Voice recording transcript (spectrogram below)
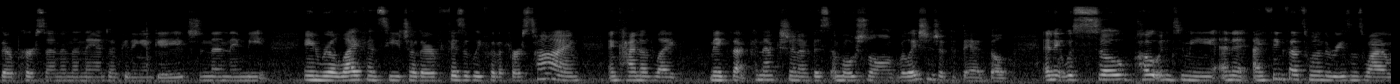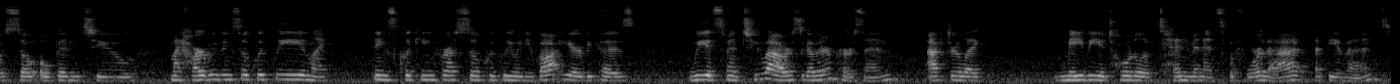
their person and then they end up getting engaged and then they meet in real life and see each other physically for the first time and kind of like make that connection of this emotional relationship that they had built. And it was so potent to me and it, i think that's one of the reasons why i was so open to my heart moving so quickly and like things clicking for us so quickly when you got here because we had spent two hours together in person after like maybe a total of 10 minutes before that at the event.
